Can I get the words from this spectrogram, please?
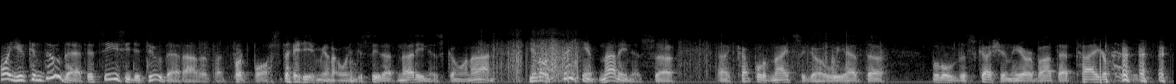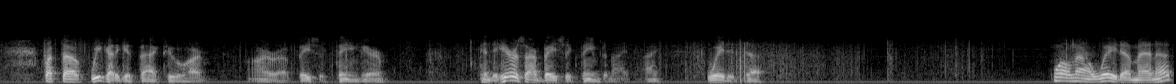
Well, you can do that. It's easy to do that out of a football stadium, you know, when you see that nuttiness going on. You know, speaking of nuttiness, uh, a couple of nights ago we had a little discussion here about that tiger. but uh, we got to get back to our, our uh, basic theme here. And here's our basic theme tonight. I waited. Uh... Well, now, wait a minute.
